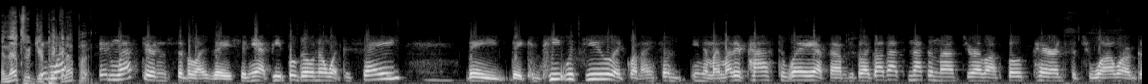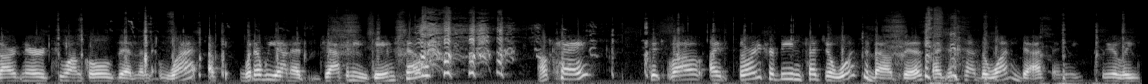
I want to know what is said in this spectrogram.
And that's what you're in, picking up on. in Western civilization, yeah, people don't know what to say. They they compete with you. Like when I said, you know, my mother passed away, I found people like, oh, that's nothing. Last year, I lost both parents, a Chihuahua, a gardener, two uncles, and then what? Okay, what are we on a Japanese game show? okay. Good. Well, I'm sorry for being such a wuss about this. I just had the one death, and he clearly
